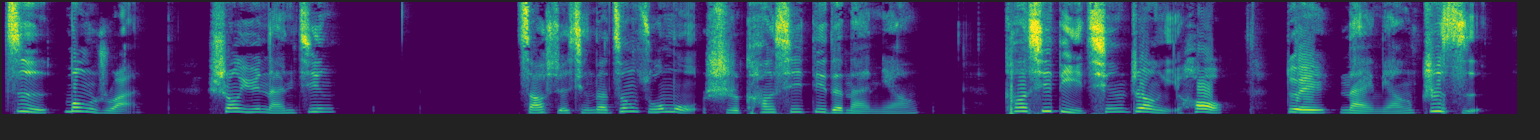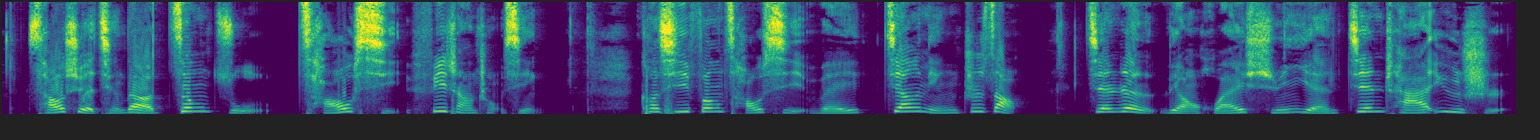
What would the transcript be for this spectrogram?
字梦阮。生于南京。曹雪芹的曾祖母是康熙帝的奶娘。康熙帝亲政以后，对奶娘之子曹雪芹的曾祖曹玺非常宠幸。康熙封曹玺为江宁织造，兼任两淮巡盐监察御史，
